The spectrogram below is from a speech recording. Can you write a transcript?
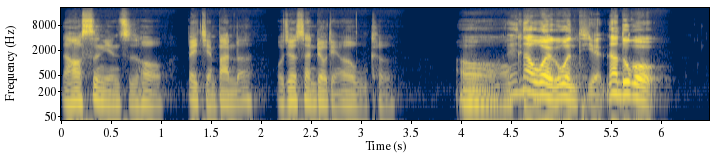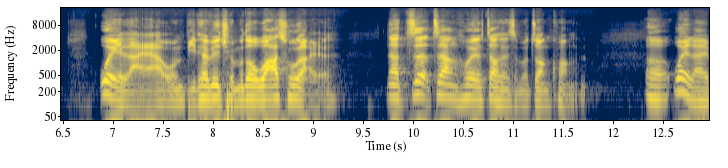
然后四年之后被减半了，我就剩六点二五颗。哦哎、那我有个问题，那如果未来啊，我们比特币全部都挖出来了，那这这样会造成什么状况？呃，未来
